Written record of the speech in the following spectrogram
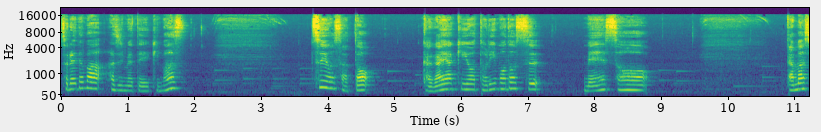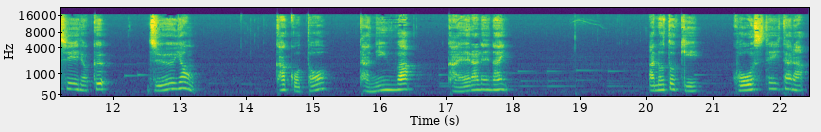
それでは始めていきます。強さと輝きを取り戻す瞑想。魂力14過去と他人は変えられない。あの時こうしていたら、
